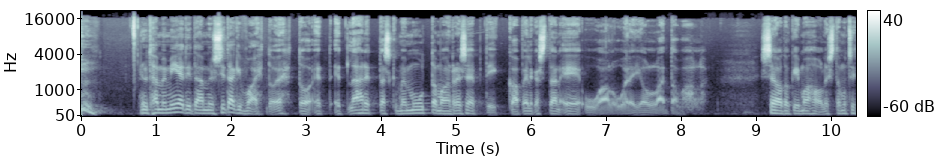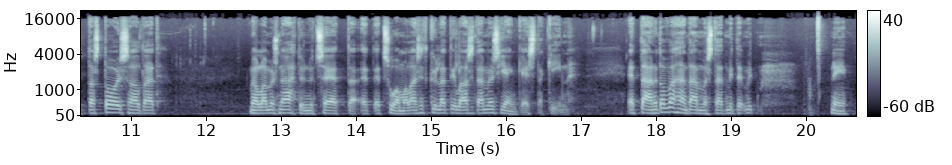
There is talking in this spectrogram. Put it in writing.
nythän me mietitään myös sitäkin vaihtoehtoa, että, että lähdettäisikö me muuttamaan reseptiikkaa pelkästään EU-alueelle jollain tavalla. Se on toki mahdollista, mutta sitten taas toisaalta, että me ollaan myös nähty nyt se, että, että, että suomalaiset kyllä tilaa sitä myös jenkeistäkin. Että tämä nyt on vähän tämmöistä, että miten, mit, niin.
